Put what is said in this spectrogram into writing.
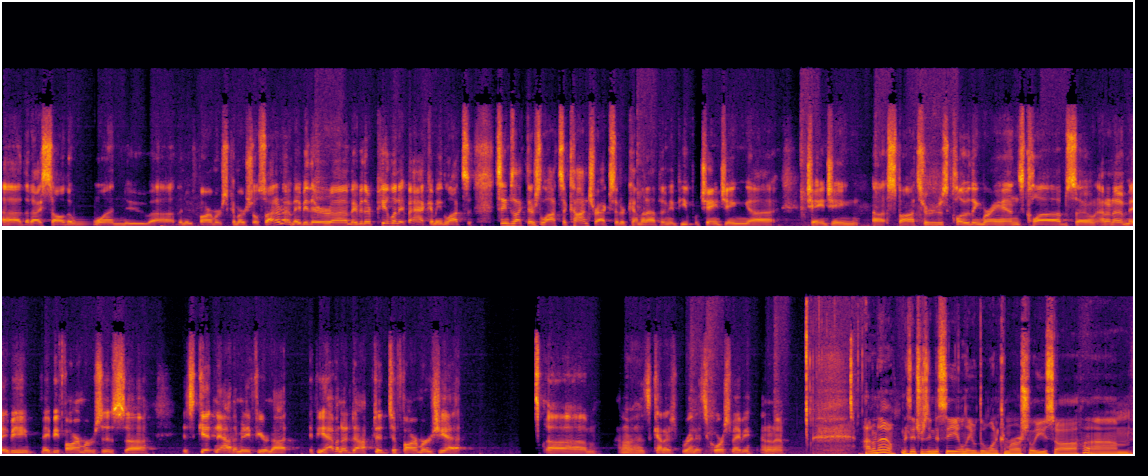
uh, that I saw the one new uh, the new farmers commercial. So I don't know. Maybe they're uh, maybe they're peeling it back. I mean, lots. Of, seems like there's lots of contracts that are coming up. I mean, people changing uh, changing uh, sponsors, clothing brands, clubs. So I don't know. Maybe maybe farmers is is getting out. I mean, if you're not if you haven't adopted to farmers yet, um, I don't know. It's kind of run its course. Maybe I don't know. I don't know. It's interesting to see only the one commercial you saw. Um,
